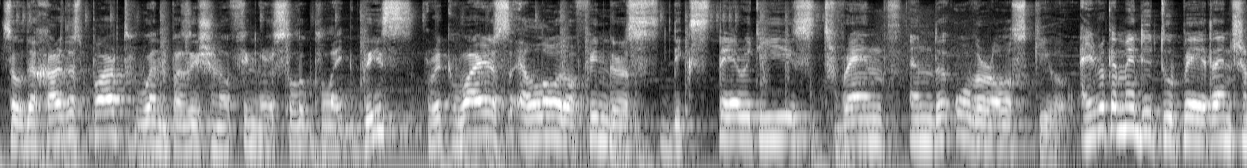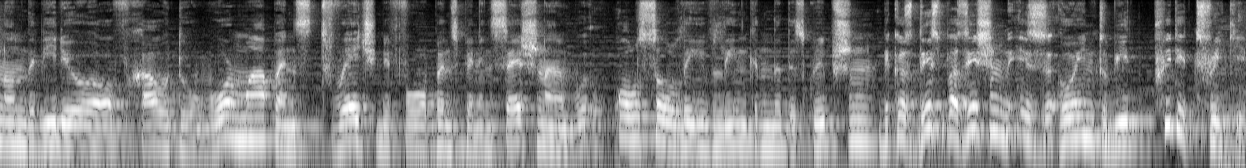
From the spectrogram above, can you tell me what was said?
So the hardest part, when position of fingers look like this, requires a lot of fingers dexterity, strength and overall skill. I recommend you to pay attention on the video of how to warm up and stretch before pen spinning session and will also leave link in the description, because this position is going to be pretty tricky.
